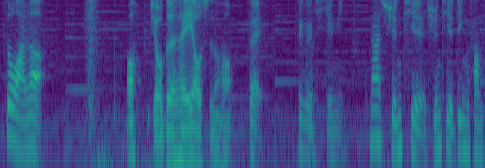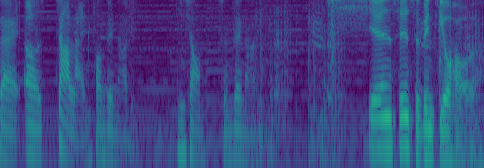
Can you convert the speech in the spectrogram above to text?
做完了，哦，九个黑曜石的哈。对，这个给你。那玄铁玄铁锭放在呃栅栏放在哪里？你想存在哪里？先先随便丢好了，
